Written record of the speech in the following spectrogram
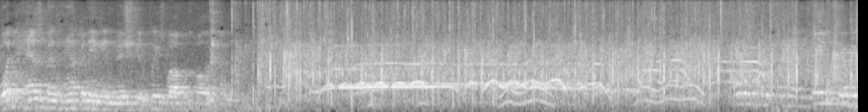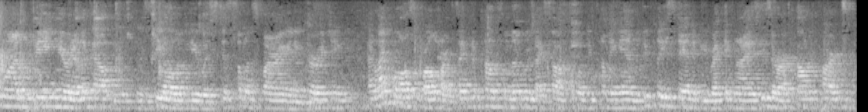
what has been happening in Michigan. Please welcome Paula. Thank you everyone for being here. And I look out and see all of you. It's just so inspiring and encouraging. I'd like to also for all of our executive council members, I saw some of you coming in. Would you please recognized? These are our counterparts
